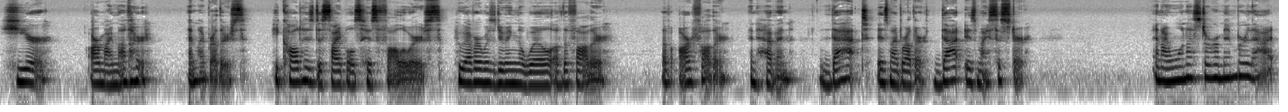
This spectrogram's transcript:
Here are my mother and my brothers. He called his disciples his followers, whoever was doing the will of the Father, of our Father in heaven. That is my brother. That is my sister. And I want us to remember that.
